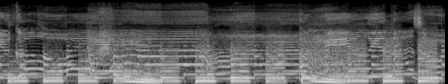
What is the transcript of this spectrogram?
you go away. A million miles away.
